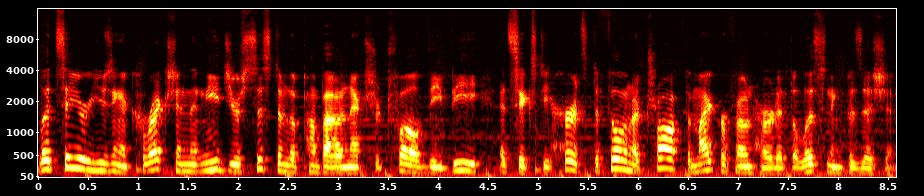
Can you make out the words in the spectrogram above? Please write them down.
let's say you're using a correction that needs your system to pump out an extra 12 dB at 60 Hz to fill in a trough the microphone heard at the listening position.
